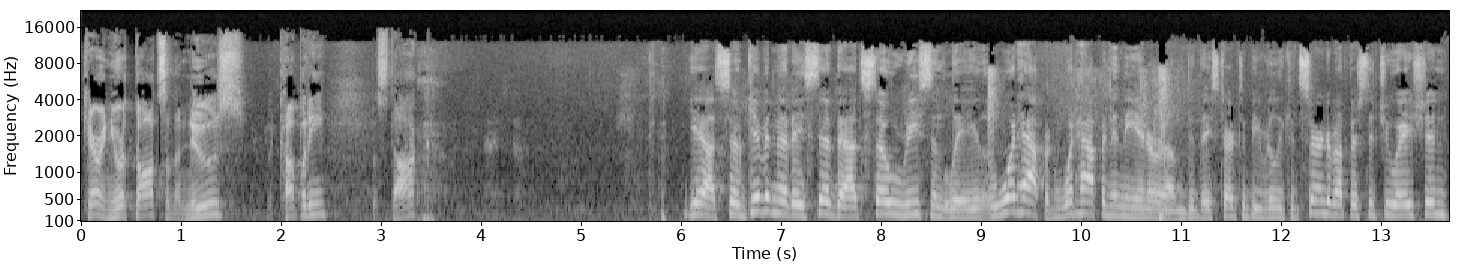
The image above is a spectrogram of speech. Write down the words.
Karen, your thoughts on the news, the company, the stock? Yeah, so given that they said that so recently, what happened? What happened in the interim? Did they start to be really concerned about their situation?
